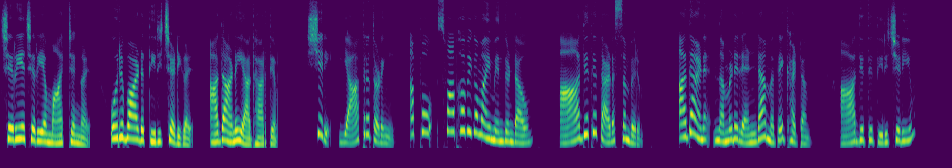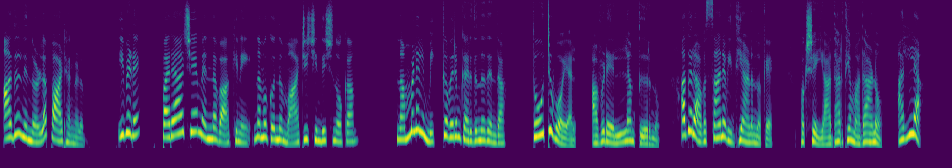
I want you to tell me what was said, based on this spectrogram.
ചെറിയ ചെറിയ മാറ്റങ്ങൾ ഒരുപാട് തിരിച്ചടികൾ അതാണ് യാഥാർത്ഥ്യം. ശരി യാത്ര തുടങ്ങി. അപ്പോ സ്വാഭാവികമായും എന്തുണ്ടാവും? ആദ്യത്തെ തടസ്സം വരും. അതാണ് നമ്മുടെ രണ്ടാമത്തെ ഘട്ടം. ആദ്യത്തെ തിരിച്ചടിയും അതിൽ നിന്നുള്ള പാഠങ്ങളും. ഇവിടെ പരാജയം എന്ന വാക്കിനെ നമുക്കൊന്ന് മാറ്റി ചിന്തിച്ചു നോക്കാം. നമ്മളിൽ മിക്കവരും കരുതുന്നതെന്താ തോറ്റുപോയാൽ അവിടെ എല്ലാം തീർന്നു. അതൊരു അവസാന വിധിയാണെന്നൊക്കെ. പക്ഷേ യാഥാർത്ഥ്യം അതാണോ? അല്ല.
